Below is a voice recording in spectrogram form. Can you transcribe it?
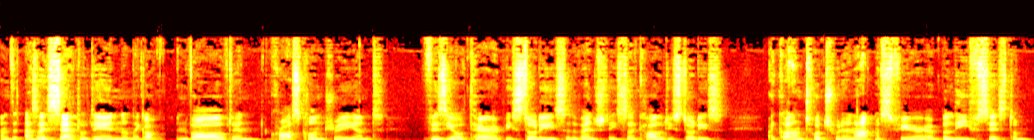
And as I settled in and I got involved in cross country and physiotherapy studies and eventually psychology studies, I got in touch with an atmosphere, a belief system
